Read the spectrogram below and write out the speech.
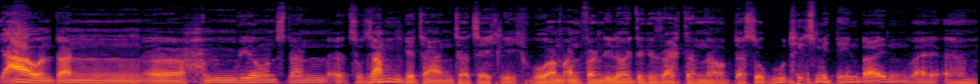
Ja, und dann äh, haben wir uns dann äh, zusammengetan tatsächlich, wo am Anfang die Leute gesagt haben, na, ob das so gut ist mit den beiden, weil ähm,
